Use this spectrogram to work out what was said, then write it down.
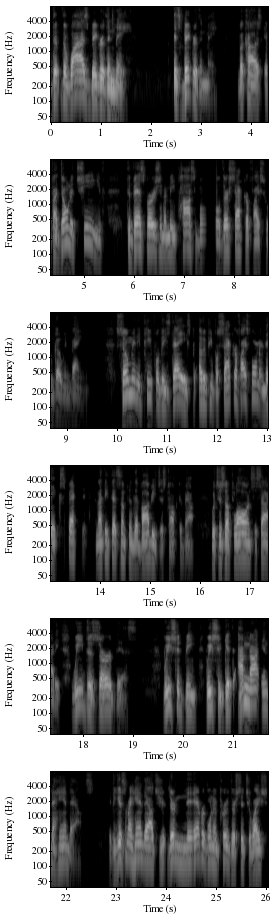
the, the why is bigger than me. It's bigger than me because if I don't achieve the best version of me possible, their sacrifice will go in vain. So many people these days, other people sacrifice for them and they expect it. And I think that's something that Bobby just talked about, which is a flaw in society. We deserve this. We should be, we should get, I'm not into handouts. If you give somebody handouts, you, they're never going to improve their situation.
